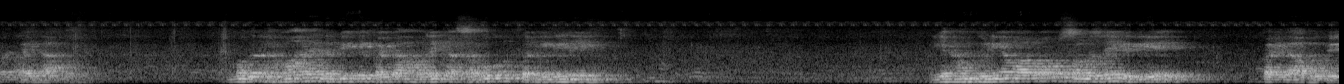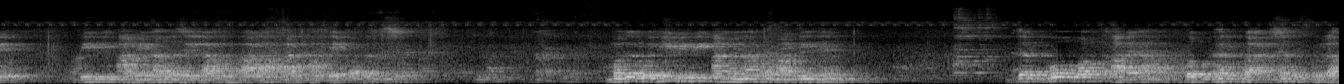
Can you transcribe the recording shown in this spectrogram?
पैदा मगर हमारे नबी के पैदा होने का सबूत कहीं भी नहीं। ये हम दुनिया वालों को समझने के लिए पैदा हुए बीबी आमिना अन्हा के बदन से। मगर वही बीबी आमिना फरमाती हैं जब वो वक्त आया तो घर का छत खुला।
